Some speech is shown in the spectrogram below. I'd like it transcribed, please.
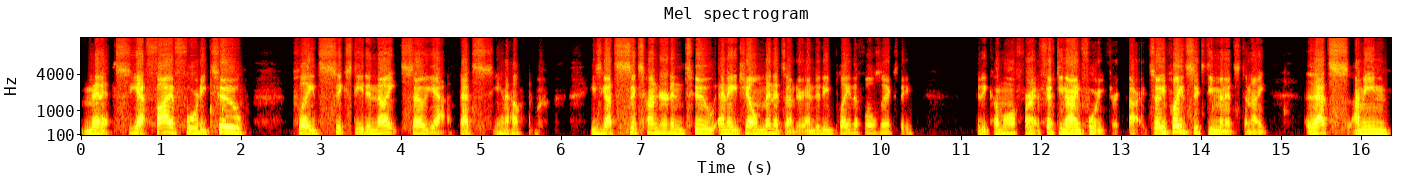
Minutes. Yeah, 542. Played 60 tonight. So, yeah, that's, you know, he's got 602 NHL minutes under. And did he play the full 60? Did he come off for 59-43? All right, so he played 60 minutes tonight. That's, I mean,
